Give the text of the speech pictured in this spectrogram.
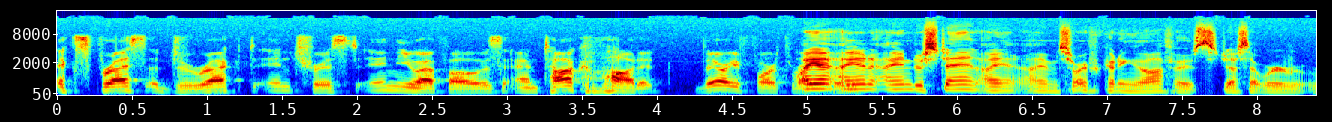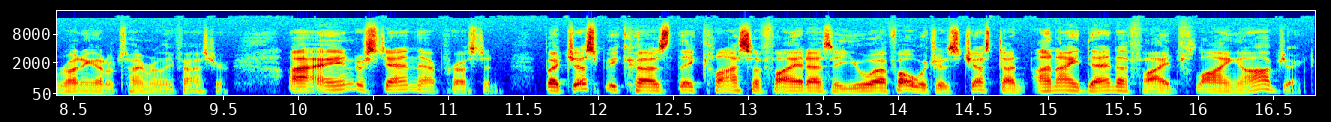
express a direct interest in UFOs and talk about it very forthrightly. I, I, I understand. I, I'm sorry for cutting you off. It's just that we're running out of time really fast here. I, I understand that, Preston. But just because they classify it as a UFO, which is just an unidentified flying object,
